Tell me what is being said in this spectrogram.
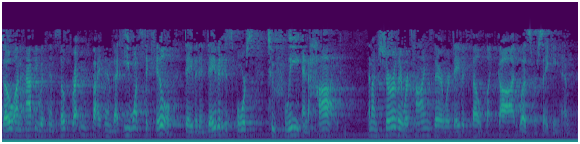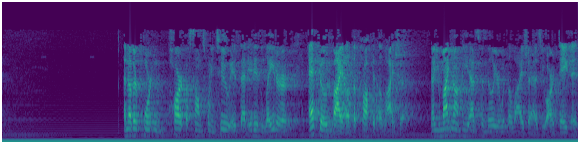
so unhappy with him, so threatened by him, that he wants to kill David, and David is forced to flee and hide. And I'm sure there were times there where David felt like God was forsaking him. Another important part of Psalm 22 is that it is later echoed by uh, the prophet Elijah. Now, you might not be as familiar with Elijah as you are David.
